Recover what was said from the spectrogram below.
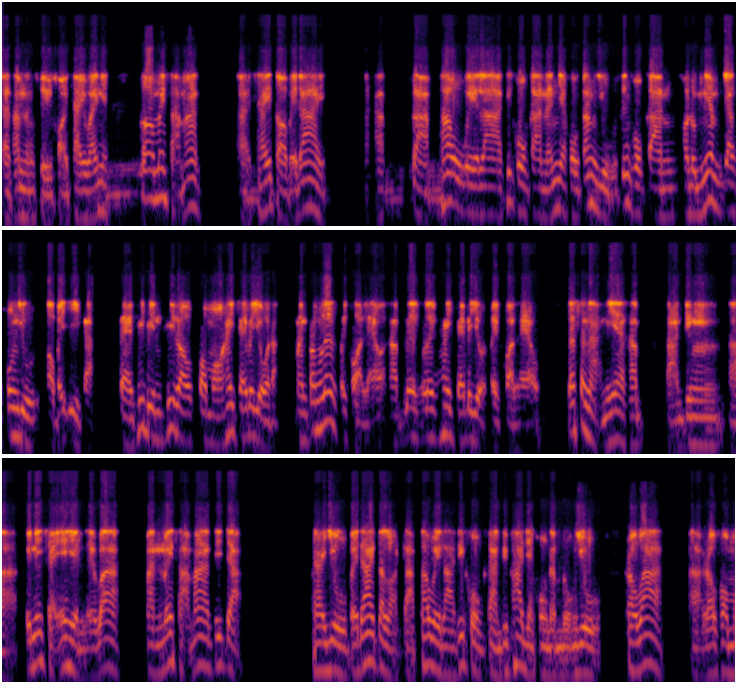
อ่าทำหนังสือขอใช้ไว้เนี่ย ก็ไม่สามารถใช้ต่อไปได้ นะครับตราบเท่าเวลาที่โครงการนั้นยังคงตั้งอยู่ ซึ่งโครงการคอนโดมิเนียมยังคงอยู่ต่อไปอีกอะแต่ที่ดินที่เราฟอร์มอให้ใช้ประโยชน์อะมันต้องเลิกไปก่อนแล้วครับ เลิกเลิกให้ใช้ประโยชน์ไปก่อนแล้ว ลักษณะนี้ครับศาลจึงวินิจฉัยให้เห็นเลยว่า มันไม่สามารถที่จะอยู่ไปได้ตลอดตราบเท่าเวลาที่โครงการพิพาทยังคงดำรงอยู่ เพราะว่าเราฟอร์ม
